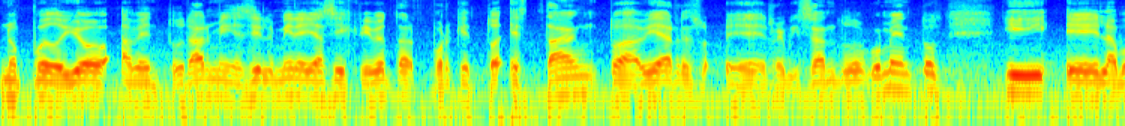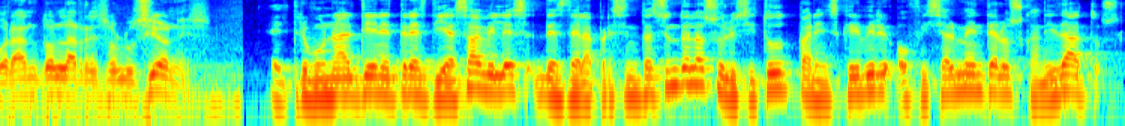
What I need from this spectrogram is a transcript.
no puedo yo aventurarme y decirle, mire, ya se inscribió, porque están todavía eh, revisando documentos y eh, elaborando las resoluciones. El tribunal tiene tres días hábiles desde la presentación de la solicitud para inscribir oficialmente a los candidatos,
